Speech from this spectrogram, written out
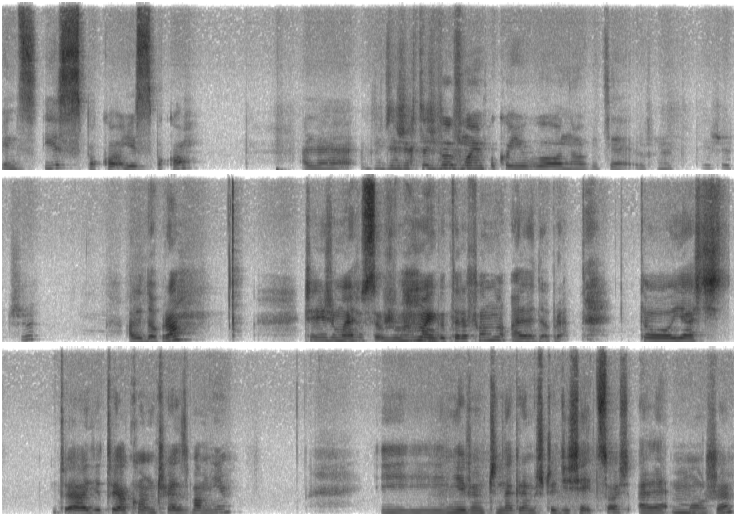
więc jest spoko, jest spoko. Ale widzę, że ktoś był w moim pokoju, bo no widzę różne tutaj rzeczy. Ale dobra. Czyli, że moja siostra używa mojego telefonu, ale dobra. To ja, to ja, to ja kończę z wami. I nie wiem, czy nagram jeszcze dzisiaj coś, ale może.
